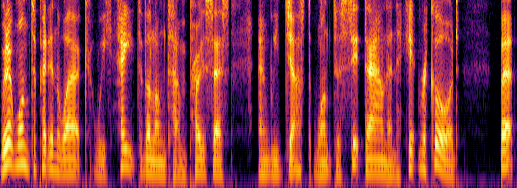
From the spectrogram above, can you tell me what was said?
We don't want to put in the work, we hate the long term process, and we just want to sit down and hit record. But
